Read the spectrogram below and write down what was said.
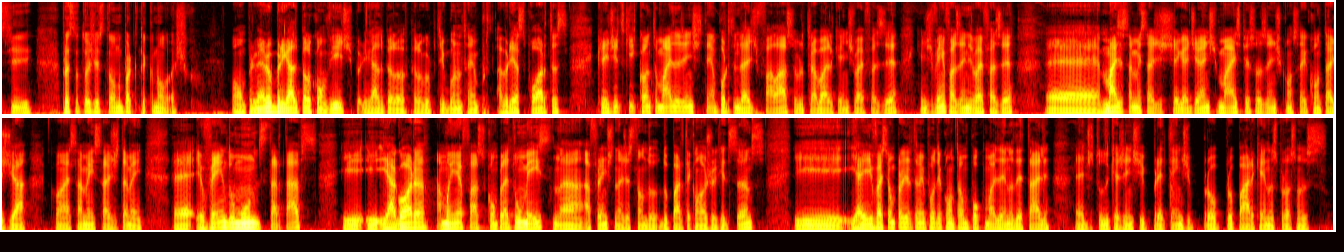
essa tua gestão no Parque Tecnológico? Bom, primeiro, obrigado pelo convite, obrigado pelo, pelo Grupo Tribuno também por abrir as portas. Acredito que quanto mais a gente tem a oportunidade de falar sobre o trabalho que a gente vai fazer, que a gente vem fazendo e vai fazer, é, mais essa mensagem chega adiante, mais pessoas a gente consegue contagiar com essa mensagem também. É, eu venho do mundo de startups e, e, e, agora, amanhã, faço completo um mês na, à frente na gestão do, do Parque Tecnológico aqui de Santos. E, e aí vai ser um prazer também poder contar um pouco mais aí no detalhe é, de tudo que a gente pretende pro, pro parque aí nos próximos próximos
